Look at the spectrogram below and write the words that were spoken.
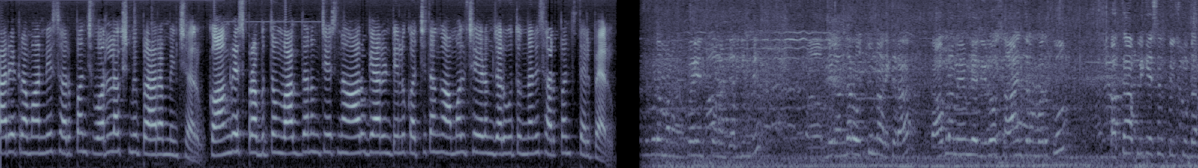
కార్యక్రమాన్ని సర్పంచ్ వరలక్ష్మి ప్రారంభించారు. కాంగ్రెస్ ప్రభుత్వం వాగ్దానం చేసిన ఆరు గ్యారంటీలు ఖచ్చితంగా అమలు చేయడం జరుగుతుందని సర్పంచ్ తెలిపారు. కూడా మనం ఉపయోగించుకోవడం జరిగింది. మీరందరూ వస్తున్నారు ఇక్కడ. ప్రాబ్లం ఏం లేదు. ఈరోజు సాయంత్రం వరకు పక్క అప్లికేషన్స్ తీసుకుంటాం.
